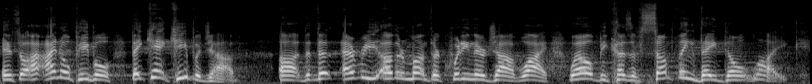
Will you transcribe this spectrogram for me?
And so I, I know people, they can't keep a job. Uh, every other month, they're quitting their job. Why? Well, because of something they don't like.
